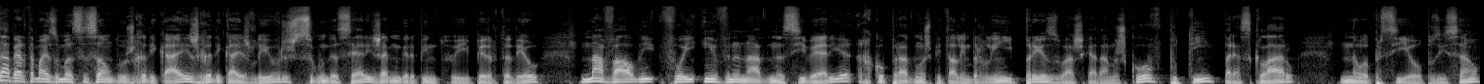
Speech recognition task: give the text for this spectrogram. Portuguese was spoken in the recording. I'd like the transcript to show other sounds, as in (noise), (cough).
Está aberta mais uma sessão dos Radicais, Radicais Livres, segunda série, Jaime Garapinto e Pedro Tadeu. Navalny foi envenenado na Sibéria, recuperado num hospital em Berlim e preso à chegada a Moscou. Putin, parece claro, não aprecia a oposição.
